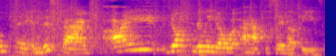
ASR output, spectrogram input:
Okay, in this bag, I don't really know what I have to say about these.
